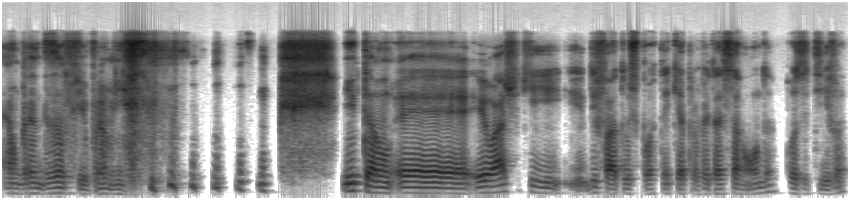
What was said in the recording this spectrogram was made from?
É um grande desafio para mim. então, é, eu acho que, de fato, o esporte tem que aproveitar essa onda positiva.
